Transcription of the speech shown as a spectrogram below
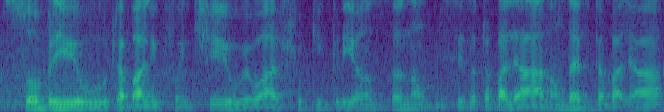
Sobre o trabalho infantil, eu acho que criança não precisa trabalhar, não deve trabalhar.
